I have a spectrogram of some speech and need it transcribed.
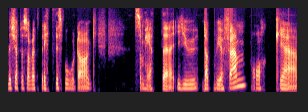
det köptes av ett brittiskt bolag som heter UWFM och Eh,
